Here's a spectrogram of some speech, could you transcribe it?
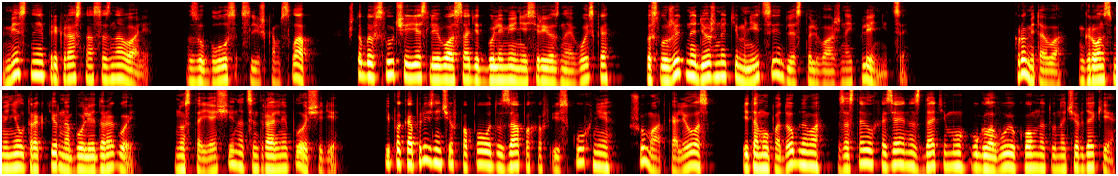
местные прекрасно осознавали, Зублус слишком слаб, чтобы в случае, если его осадит более-менее серьезное войско, послужить надежной темницей для столь важной пленницы. Кроме того, Грон сменил трактир на более дорогой, но стоящий на центральной площади, и покапризничав по поводу запахов из кухни, шума от колес – и тому подобного, заставил хозяина сдать ему угловую комнату на чердаке,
